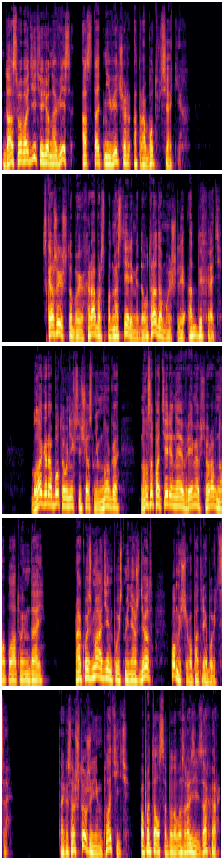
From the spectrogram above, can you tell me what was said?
да освободить ее на весь остатний вечер от работ всяких. Скажи, чтобы храбр с подмастерьями до утра домой шли отдыхать. Благо, работы у них сейчас немного, но за потерянное время все равно плату им дай. А Кузьма один пусть меня ждет, помощь его потребуется. Так за что же им платить? Попытался было возразить Захар.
